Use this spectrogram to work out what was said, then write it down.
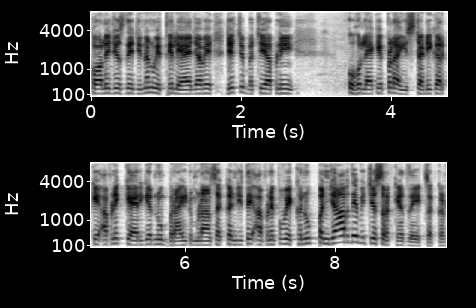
ਕਾਲਜਸ ਦੇ ਜਿਨ੍ਹਾਂ ਨੂੰ ਇੱਥੇ ਲਿਆਇਆ ਜਾਵੇ ਜਿਸ 'ਚ ਬੱਚੇ ਆਪਣੀ ਉਹ ਲੈ ਕੇ ਪੜ੍ਹਾਈ ਸਟੱਡੀ ਕਰਕੇ ਆਪਣੇ ਕੈਰੀਅਰ ਨੂੰ ਬ੍ਰਾਈਟ ਬਣਾ ਸਕਣ ਜੀ ਤੇ ਆਪਣੇ ਭਵਿੱਖ ਨੂੰ ਪੰਜਾਬ ਦੇ ਵਿੱਚ ਸੁਰੱਖਿਅਤ ਦੇਖ ਸਕਣ।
